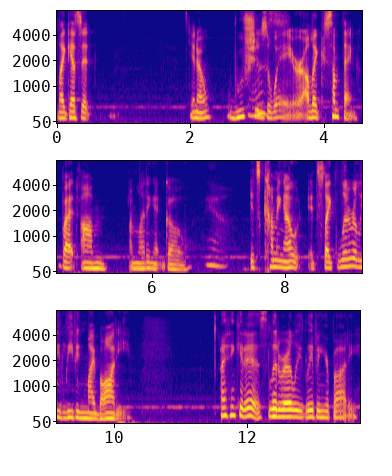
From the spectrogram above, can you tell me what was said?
like as it, you know, whooshes away or uh, like something, but um, I'm letting it go. Yeah. It's coming out. It's like literally leaving my body. I think it is literally leaving your body.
